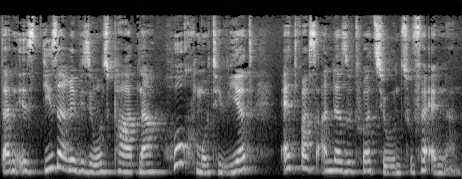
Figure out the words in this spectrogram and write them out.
dann ist dieser Revisionspartner hochmotiviert, etwas an der Situation zu verändern.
